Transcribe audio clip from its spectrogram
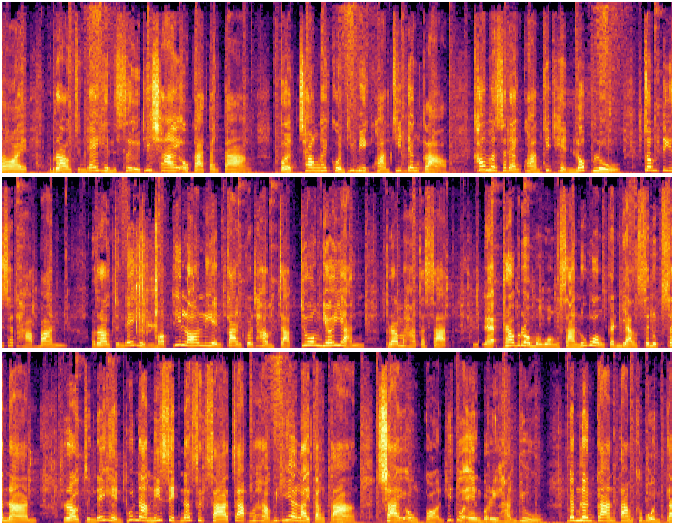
น้อย เราจึงได้เห็นสื่อที่ใช้โอกาสต่างๆ เปิดช่องให้คนที่มีความคิดดังกล่าว เข้ามาแสดงความคิดเห็นลบหลู่โจมตีสถาบัน เราจึงได้เห็นม็อบที่ล้อเลียนการกระทำจับจ้วงเย้ยหยัน พระมหากษัตริย์ และพระบรมวงศานุวงศ์กันอย่างสนุกสนาน เราจึงได้เห็นผู้นำนิสิตนักศึกษาจากมหาวิทยาลัยต่างๆ ใช้องค์กรที่ตัวเองบริหารอยู่ดำเนินการตามขบวนก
